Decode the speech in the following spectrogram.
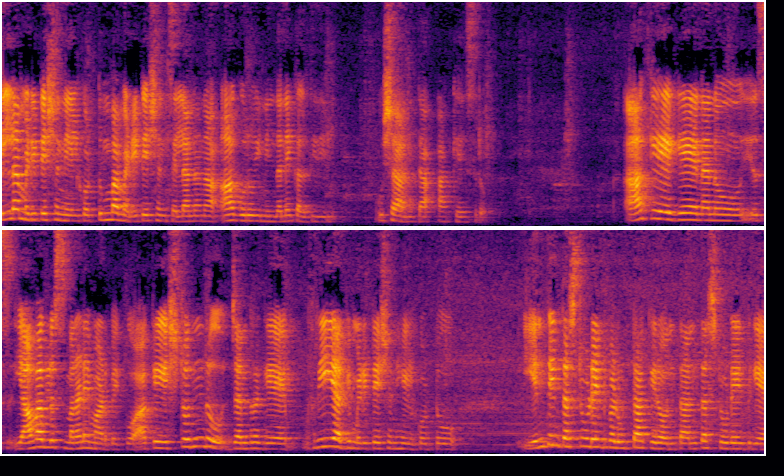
ಎಲ್ಲ ಮೆಡಿಟೇಷನ್ ಹೇಳ್ಕೊಟ್ಟು ತುಂಬ ಮೆಡಿಟೇಷನ್ಸ್ ಎಲ್ಲ ನಾನು ಆ ಗುರುವಿನಿಂದನೇ ಕಲ್ತಿದ್ದೀನಿ ಉಷಾ ಅಂತ ಆಕೆ ಹೆಸರು. ಆಕೆಗೆ ನಾನು ಯಾವಾಗಲೂ ಸ್ಮರಣೆ ಮಾಡಬೇಕು. ಆಕೆ ಎಷ್ಟೊಂದು ಜನರಿಗೆ ಫ್ರೀಯಾಗಿ ಮೆಡಿಟೇಷನ್ ಹೇಳಿಕೊಟ್ಟು ಎಂತೆಂಥ ಸ್ಟೂಡೆಂಟ್ಗಳು ಹುಟ್ಟಾಕಿರೋ ಅಂತ ಅಂಥ ಸ್ಟೂಡೆಂಟ್ಗೆ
